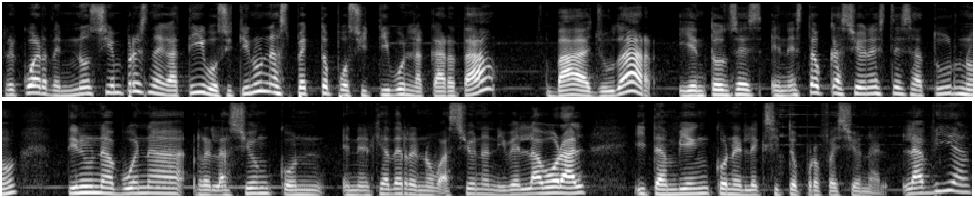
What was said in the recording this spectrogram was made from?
recuerden, no siempre es negativo. Si tiene un aspecto positivo en la carta, va a ayudar. Y entonces, en esta ocasión, este Saturno tiene una buena relación con energía de renovación a nivel laboral y también con el éxito profesional. La vía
